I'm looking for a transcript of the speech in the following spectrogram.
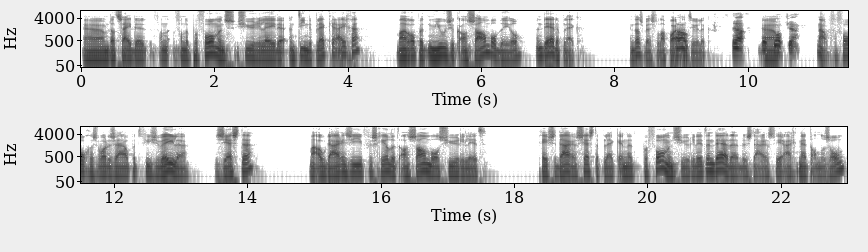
Ehm, dat zij de, van, van de performance juryleden een tiende plek krijgen. Maar op het music ensemble deel een derde plek. En dat is best wel apart Oh. natuurlijk. Dat Ehm, klopt, ja. Nou, vervolgens worden zij op het visuele zesde. Maar ook daarin zie je verschil. Het ensemble jurylid geeft ze daar een zesde plek en het performance jurylid een derde. Dus daar is het weer eigenlijk net andersom.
